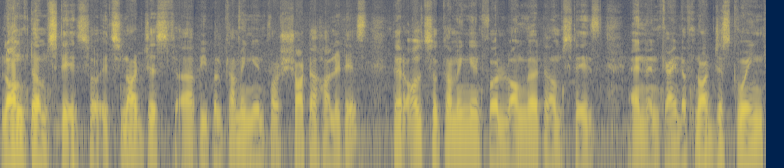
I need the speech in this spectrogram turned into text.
long-term stays. So it's not just uh, people coming in for shorter holidays; they're also coming in for longer-term stays, and then kind of not just going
